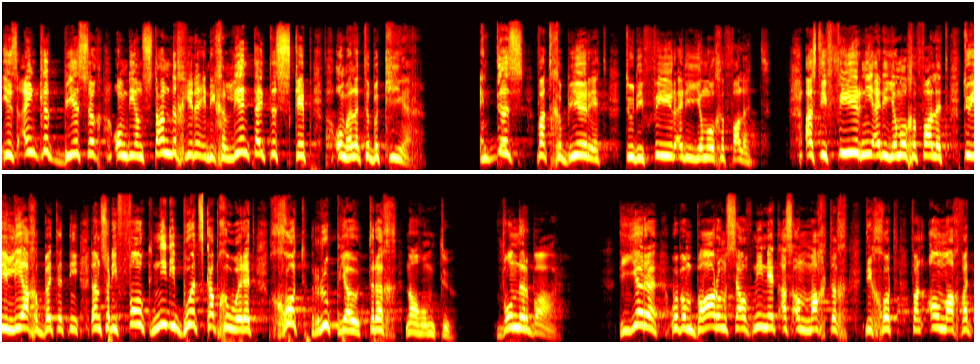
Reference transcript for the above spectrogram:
U is eintlik besig om die omstandighede en die geleentheid te skep om hulle te bekeer. En dis wat gebeur het toe die vuur uit die hemel geval het. As die vuur nie uit die hemel geval het toe Elia gebid het nie, dan sou die volk nie die boodskap gehoor het God roep jou terug na hom toe. Wonderbaar. Die Here openbaar homself nie net as almagtig, die God van almag wat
